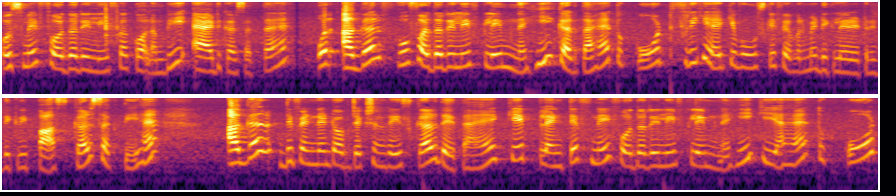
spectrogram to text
उसमें फर्दर रिलीफ का कॉलम भी ऐड कर सकता है। और अगर वो फर्दर रिलीफ क्लेम नहीं करता है तो कोर्ट फ्री है कि वो उसके फेवर में डिक्लेरेटरी डिग्री पास कर सकती है। अगर डिफेंडेंट ऑब्जेक्शन रेज कर देता है कि प्लेंटिफ ने फर्दर रिलीफ क्लेम नहीं किया है तो कोर्ट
